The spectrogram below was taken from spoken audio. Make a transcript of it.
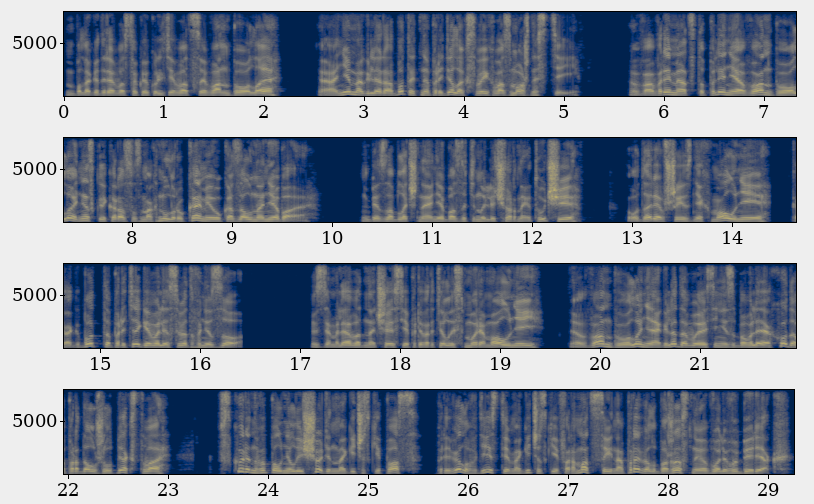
Благодаря высокой культивации Ван Буэлэ, они могли работать на пределах своих возможностей. Во время отступления Ван Буэлэ несколько раз взмахнул руками и указал на небо. Безоблачное небо затянули черные тучи, ударившие из них молнии, как будто притягивали свет внизу. Земля в одночасье превратилась в море молний. Ван Буэлэ, не оглядываясь и не забавляя хода, продолжил бегство, Вскоре он выполнил еще один магический пас, привел в действие магические формации и направил божественную волю в оберег.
